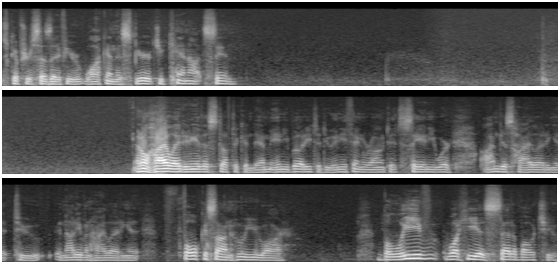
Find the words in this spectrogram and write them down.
Scripture says that if you walk in the Spirit, you cannot sin. I don't highlight any of this stuff to condemn anybody, to do anything wrong, to, say any word. I'm just highlighting it to, not even highlighting it, focus on who you are. Believe what he has said about you.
